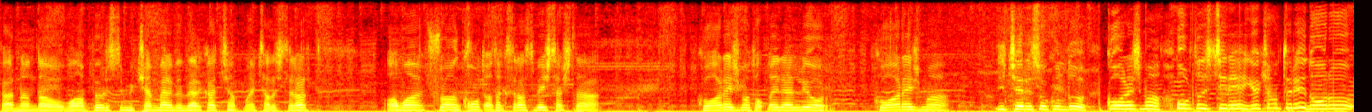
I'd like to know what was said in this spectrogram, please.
Fernando. Van Persie mükemmel bir verkaç yapmaya çalıştılar. Ama şu an kont atak sırası Beşiktaş'ta. Quaresma topla ilerliyor. Quaresma içeri sokuldu. Quaresma orta içeriye Gökhan Töre'ye doğru.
